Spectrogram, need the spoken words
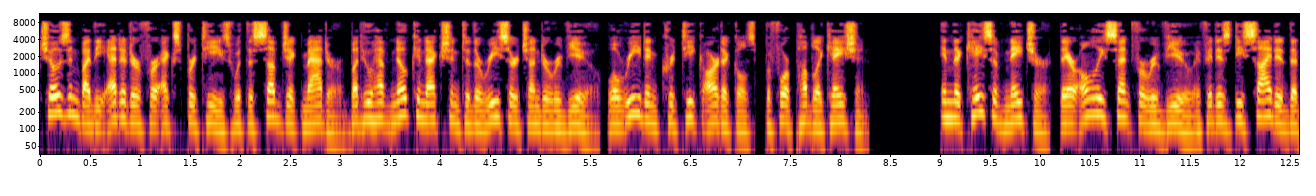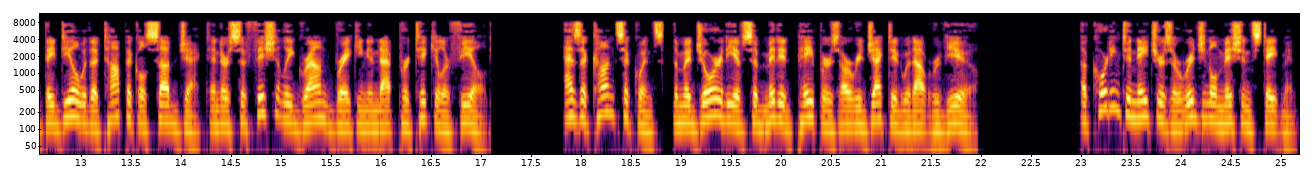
chosen by the editor for expertise with the subject matter but who have no connection to the research under review, will read and critique articles, before publication. In the case of Nature, they are only sent for review if it is decided that they deal with a topical subject and are sufficiently groundbreaking in that particular field. As a consequence, the majority of submitted papers are rejected without review. According to Nature's original mission statement,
